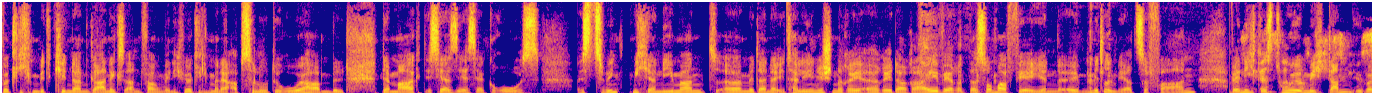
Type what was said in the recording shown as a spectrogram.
wirklich mit Kindern gar nichts anfangen, wenn ich wirklich meine absolute Ruhe haben will. Der Markt ist ja sehr, sehr groß. Es zwingt mich ja niemand, äh, mit einer italienischen Re äh, Reederei während der Sommerferien äh, im Mittelmeer zu fahren. Wenn ich das tue, mich dann über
